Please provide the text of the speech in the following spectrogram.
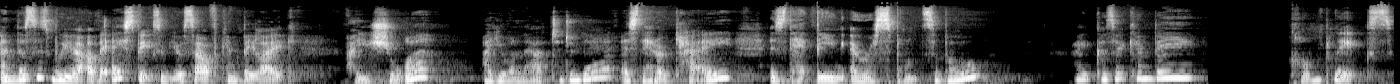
And this is where other aspects of yourself can be like, are you sure? Are you allowed to do that? Is that okay? Is that being irresponsible? Right? Because it can be complex.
